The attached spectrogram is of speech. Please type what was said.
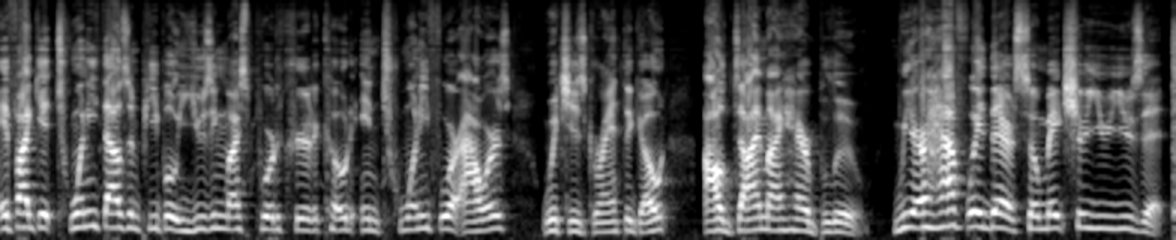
If I get 20,000 people using my supporter creator code in 24 hours, which is Grant the Goat, I'll dye my hair blue. We are halfway there, so make sure you use it.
